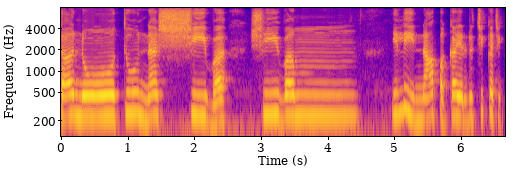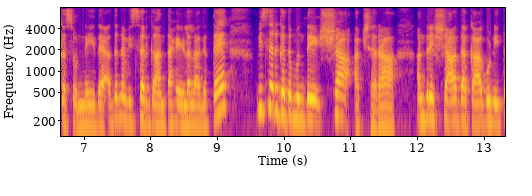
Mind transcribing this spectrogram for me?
तनोतु नः शिव शिवम् ಇಲ್ಲಿ ನಾ ಪಕ್ಕ ಎರಡು ಚಿಕ್ಕ ಚಿಕ್ಕ ಸೊನ್ನೆ ಇದೆ. ಅದನ್ನು ವಿಸರ್ಗ ಅಂತ ಹೇಳಲಾಗುತ್ತೆ. ವಿಸರ್ಗದ ಮುಂದೆ ಶ ಅಕ್ಷರ. ಅಂದರೆ ಶಾದ ಕಾಗುಣಿತ.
